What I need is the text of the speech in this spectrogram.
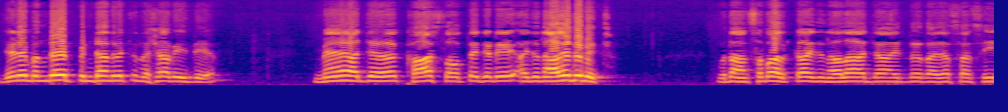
ਜਿਹੜੇ ਬੰਦੇ ਪਿੰਡਾਂ ਦੇ ਵਿੱਚ ਨਸ਼ਾ ਵੇਚਦੇ ਆ ਮੈਂ ਅੱਜ ਖਾਸ ਤੌਰ ਤੇ ਜਿਹੜੇ ਅਜਨਾਲੇ ਦੇ ਵਿੱਚ ਵਿਧਾਨ ਸਭਾ ਹਲਕਾ ਅਜਨਾਲਾ ਜਾਂ ਇੱਧਰ ਰਾਜਸਥਾਨ ਸੀ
